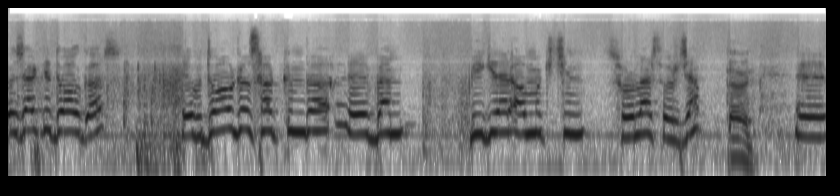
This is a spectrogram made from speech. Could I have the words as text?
Özellikle doğalgaz. E, bu doğalgaz hakkında e, ben bilgiler almak için sorular soracağım. Tabii. E,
